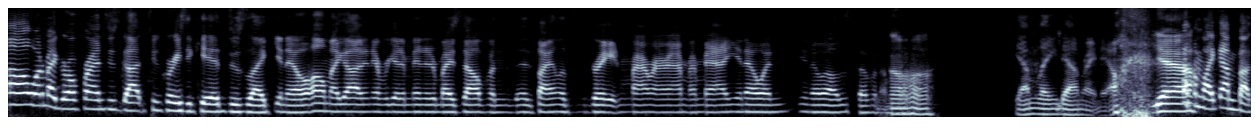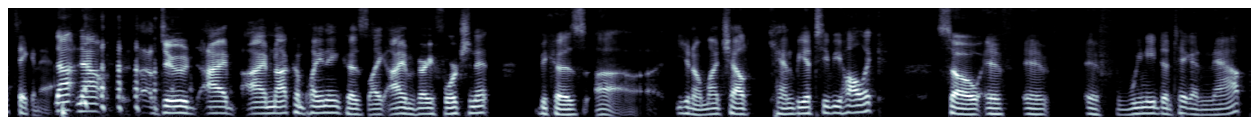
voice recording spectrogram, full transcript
oh, one of my girlfriends who's got two crazy kids who's like, you know, oh my god, I never get a minute of myself, and the silence is great, and rah, rah, rah, rah, rah, you know, and you know all this stuff, and I'm Uh like, yeah, I'm laying down right now. Yeah. I'm like, I'm about to take a nap. now, now, uh, dude, I I'm not complaining because like I am very fortunate because uh you know my child can be a TV holic. So if if if we need to take a nap,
